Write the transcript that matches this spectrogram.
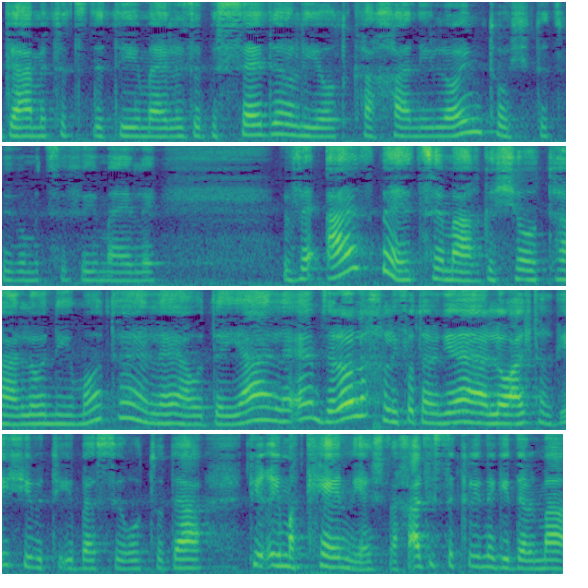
גם את הצדדים האלה. זה בסדר להיות ככה, אני לא אנטוש את עצמי במצבים האלה. ואז בעצם ההרגשות הלא נעימות האלה, ההודיה עליהם, זה לא להחליף אותם, להגיד, אה, לא, אל תרגישי ותהיי באסירות תודה, תראי מה כן יש לך, אל תסתכלי נגיד על מה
